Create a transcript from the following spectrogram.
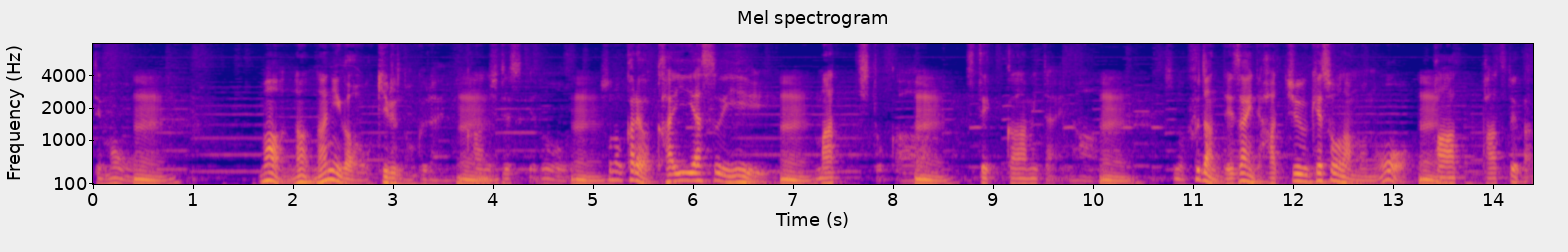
ても、うん。まあな何が起きるのぐらいの感じですけど、うん。その彼は買いやすいうん。マッチとか、うん。ステッカーみたいなうんその普段デザインで発注受けそうなものをパ,、うん。ーパーツというか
